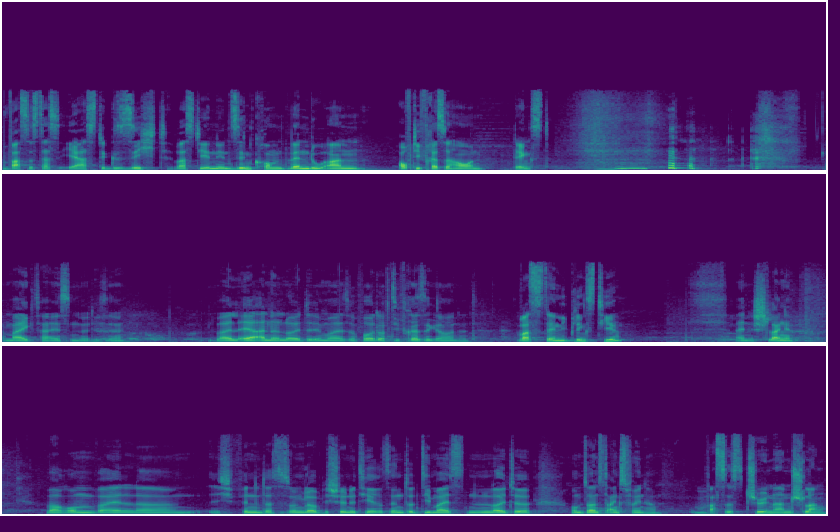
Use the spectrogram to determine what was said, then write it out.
Was ist das erste Gesicht, was dir in den Sinn kommt, wenn du an auf die Fresse hauen denkst? Mike Tyson, würde ich sagen. Weil er anderen Leute immer sofort auf die Fresse gehauen hat. Was ist dein Lieblingstier? Eine Schlange. Warum? Weil äh, ich finde, dass es unglaublich schöne Tiere sind und die meisten Leute umsonst Angst vor ihnen haben. Was ist schön an Schlangen?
